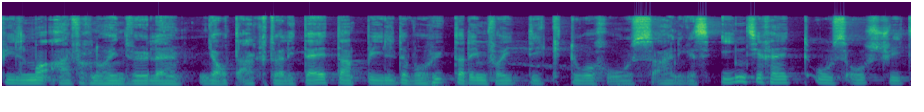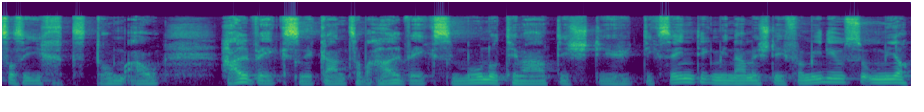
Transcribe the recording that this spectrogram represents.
weil wir einfach noch wollen, ja, die Aktualität abbilden, wo heute an dem Freitag durchaus einiges in sich hat, aus Ostschweizer Sicht. Darum auch halbwegs, nicht ganz, aber halbwegs monothematisch die heutige Sendung. Mein Name ist Stefan Milius und wir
